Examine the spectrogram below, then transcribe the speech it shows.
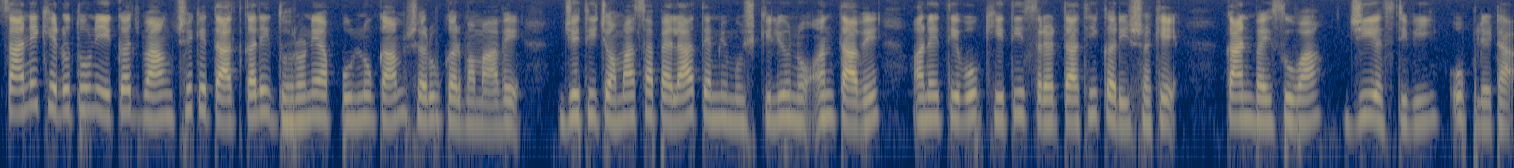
સ્થાનિક ખેડૂતોની એક જ માંગ છે કે તાત્કાલિક ધોરણે આ પુલનું કામ શરૂ કરવામાં આવે જેથી ચોમાસા પહેલા તેમની મુશ્કેલીઓનો અંત આવે અને તેઓ ખેતી સરળતાથી કરી શકે. કાનભાઈ સુવા જીએસટીવી ઉપલેટા.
